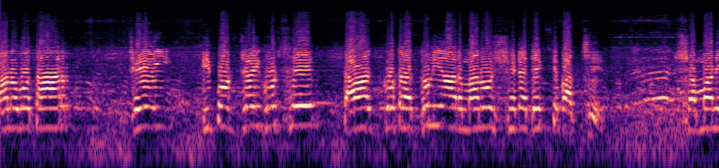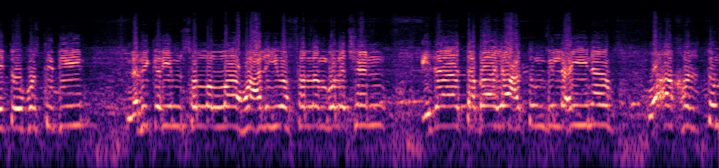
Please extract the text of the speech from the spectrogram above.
মানবতার যেই বিপর্যয় ঘটছে, তা গোটা দুনিয়ার মানুষ সেটা দেখতে পাচ্ছে। সম্মানিত উপস্থিতি, নবী করিম সাল্লাল্লাহু আলাইহি ওয়াসাল্লাম বলেছেন, ইদা তাবায়াতুম বিল আইনা আখাযতুম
